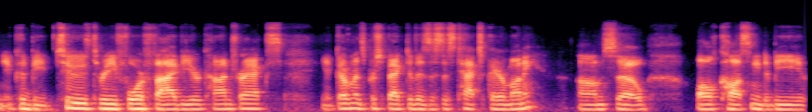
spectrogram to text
It could be two, three, four, five year contracts. You know, government's perspective is this is taxpayer money. Um, so all costs need to be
